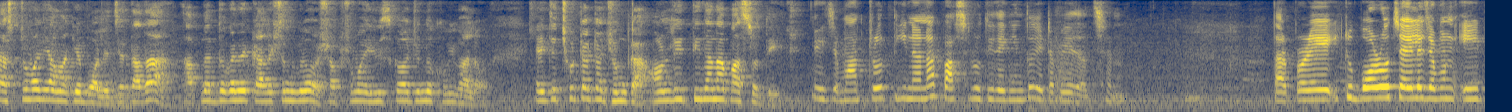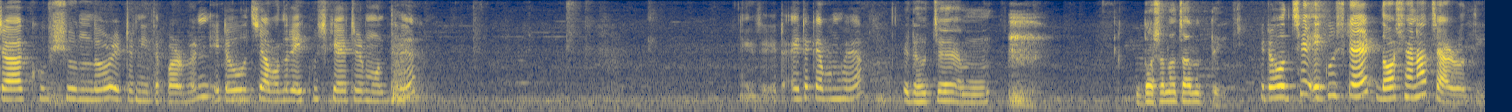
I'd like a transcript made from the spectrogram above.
কাস্টমারই আমাকে বলে যে দাদা আপনার দোকানের কালেকশনগুলো সবসময় ইউজ করার জন্য খুবই ভালো। এই যে ছোট একটা ঝুমকা অনলি তিন আনা পাঁচশোতে এই যে মাত্র তিন আনা পাঁচশরুতিতে কিন্তু এটা পেয়ে যাচ্ছেন। তারপরে একটু বড় চাইলে যেমন এইটা খুব সুন্দর এটা নিতে পারবেন। এটাও হচ্ছে আমাদের একুশ ক্যারেটের মধ্যে। এই যে এটা এটা কেমন ভাইয়া? এটা হচ্ছে দশ আনা চারুতে এটা হচ্ছে একুশ ক্যারেট দশ আনা চার রতি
